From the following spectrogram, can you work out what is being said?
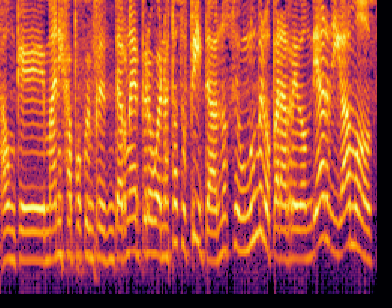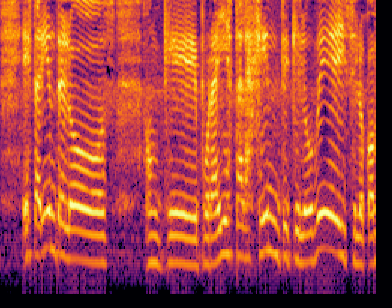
aunque maneja poco internet, pero bueno, está suscrita. No sé, un número para redondear, digamos, estaría entre los. Aunque por ahí está la gente que lo ve y se lo comenta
